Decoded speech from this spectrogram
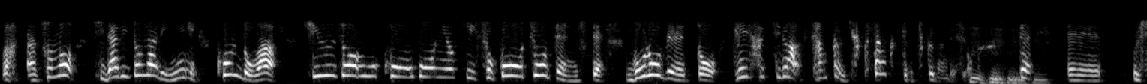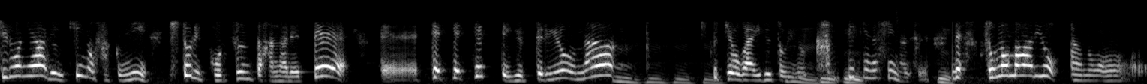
わあその左隣に今度は久蔵を後方に置きそこを頂点にして五郎兵衛と平八が三角逆三角形を作るんですよ。うんうんでえー後ろにある木の柵に一人ポツンと離れて「えー、てってって」って言ってるようなうんうんうん口調がいるという完璧なシーンなんですね。うんでその周りを、あの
